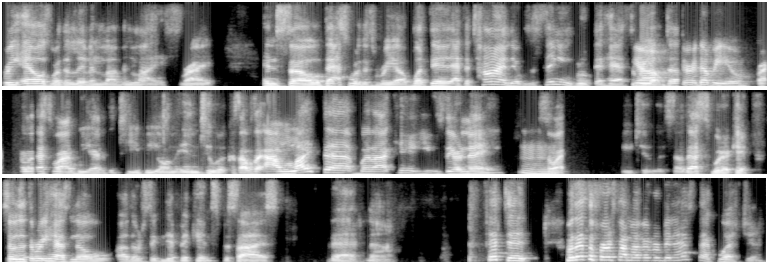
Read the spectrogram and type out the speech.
three L's were the living, loving life, right? And so that's where the 3L, but then at the time there was a singing group that had 3L. Yeah, 3W. Right. So that's why we added the TV on the end to it. Cause I was like, I like that, but I can't use their name. Mm-hmm. So I to it. So that's where it came. So the three has no other significance besides that. No. That's it. Well, that's the first time I've ever been asked that question.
